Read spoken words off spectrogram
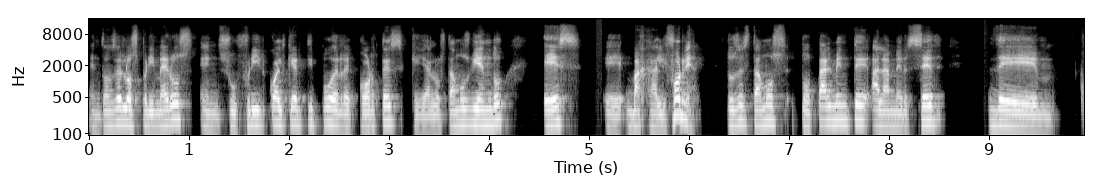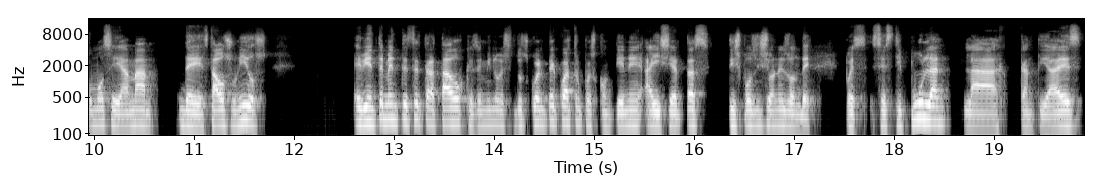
Entonces los primeros en sufrir cualquier tipo de recortes, que ya lo estamos viendo, es eh, Baja California. Entonces estamos totalmente a la merced de, ¿cómo se llama?, de Estados Unidos. Evidentemente, este tratado, que es de 1944, pues contiene ahí ciertas disposiciones donde pues se estipulan las cantidades,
